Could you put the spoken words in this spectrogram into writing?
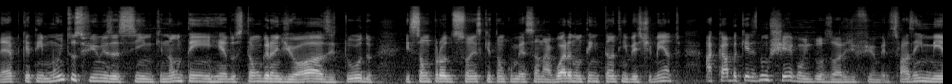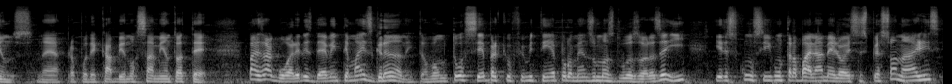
né? Porque tem muitos filmes assim que não tem enredos tão grandiosos e tudo, e são produções que estão começando agora, não tem tanto investimento, acaba que eles não chegam em duas horas de filme, eles fazem menos, né? Para poder caber no orçamento até. Mas agora eles devem ter mais grana, então vamos torcer para que o filme tenha pelo menos umas duas horas aí e eles consigam trabalhar melhor esses personagens.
